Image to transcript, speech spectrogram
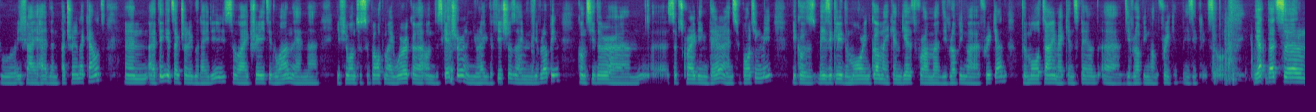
to if I had a Patreon account, and I think it's actually a good idea. So I created one, and uh, if you want to support my work on the Sketcher and you like the features I'm developing, consider um, subscribing there and supporting me because basically the more income I can get from uh, developing uh, FreeCAD, the more time I can spend uh, developing on FreeCAD basically. So yeah, that's uh,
